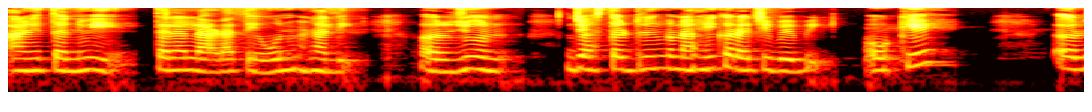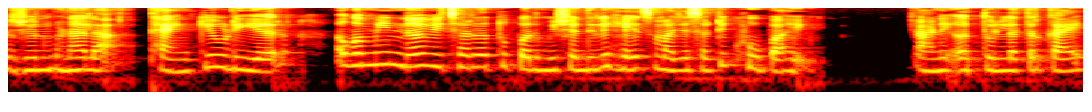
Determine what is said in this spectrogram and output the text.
आणि तन्वी त्याला लाडात येऊन म्हणाली अर्जुन जास्त ड्रिंक नाही करायची बेबी ओके? अर्जुन म्हणाला थँक्यू डिअर. अगं मी न विचारता तू परमिशन दिली हेच माझ्यासाठी खूप आहे. आणि अतुलला तर काय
